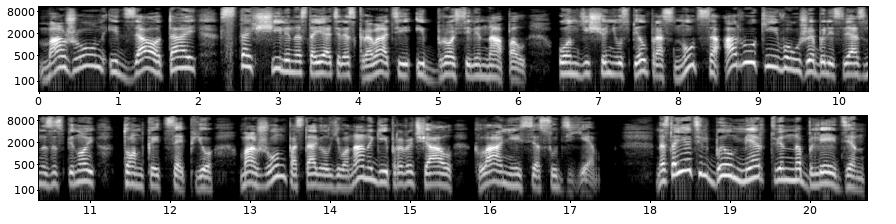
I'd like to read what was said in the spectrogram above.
Мажун и Цзяо Тай стащили настоятеля с кровати и бросили на пол. Он еще не успел проснуться, а руки его уже были связаны за спиной тонкой цепью. Мажун поставил его на ноги и прорычал «Кланяйся, судье!». Настоятель был мертвенно бледен.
